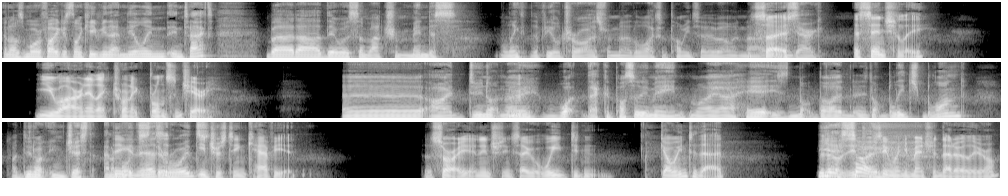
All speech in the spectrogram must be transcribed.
and I was more focused on keeping that nil in, intact. But uh, there was some uh, tremendous length of the field tries from uh, the likes of Tommy Turbo and uh, So it's- Garrick. Essentially, you are an electronic Bronson Xerri. Uh, I do not know Hmm. what that could possibly mean. My uh, hair is not dyed, is not bleached blonde. I do not ingest anabolic that's steroids. Interesting caveat. Sorry, an interesting segue. We didn't go into that. But Yeah, that was so- interesting when you mentioned that earlier on.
